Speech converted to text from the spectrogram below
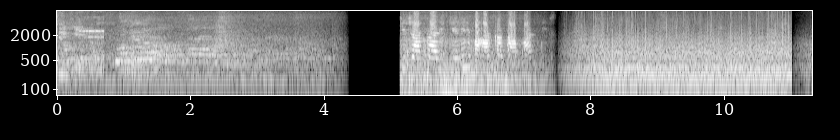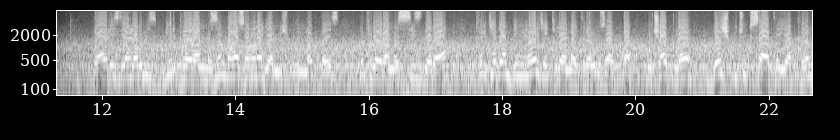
Turkey. की जानकारी के लिए बाहर का तापमान Değerli izleyenlerimiz bir programımızın daha sonuna gelmiş bulunmaktayız. Bu programı sizlere Türkiye'den binlerce kilometre uzakta uçakla beş buçuk saate yakın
